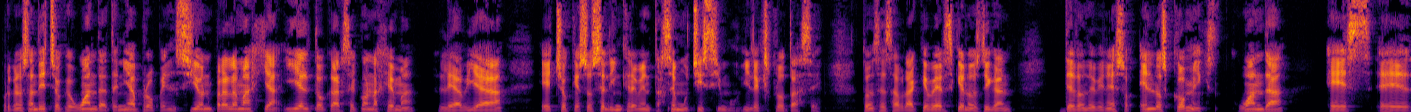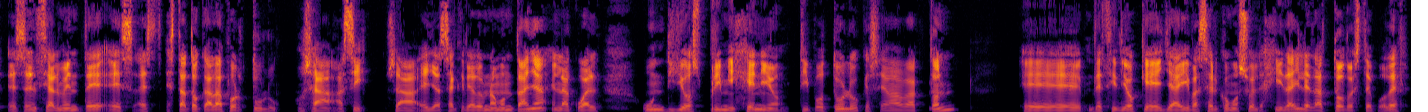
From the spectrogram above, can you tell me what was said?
porque nos han dicho que Wanda tenía propensión para la magia y el tocarse con la gema le había hecho que eso se le incrementase muchísimo y le explotase. Entonces habrá que ver que nos digan de dónde viene eso. En los cómics, Wanda es eh, esencialmente es, está tocada por Tulu, o sea, así. O sea, ella se ha criado en una montaña en la cual un dios primigenio tipo Tulu, que se llama Bacton, eh, decidió que ella iba a ser como su elegida y le da todo este poder.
